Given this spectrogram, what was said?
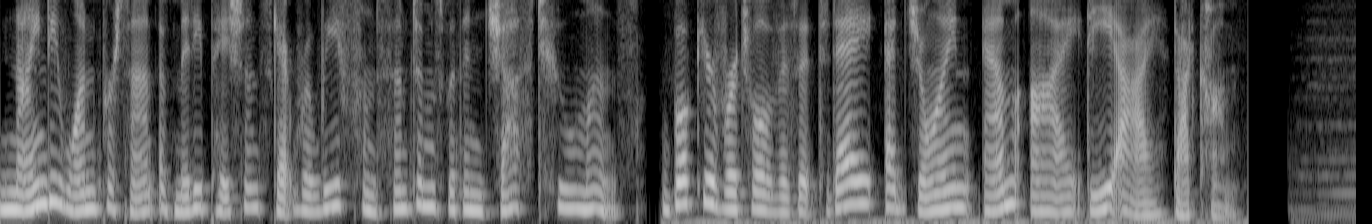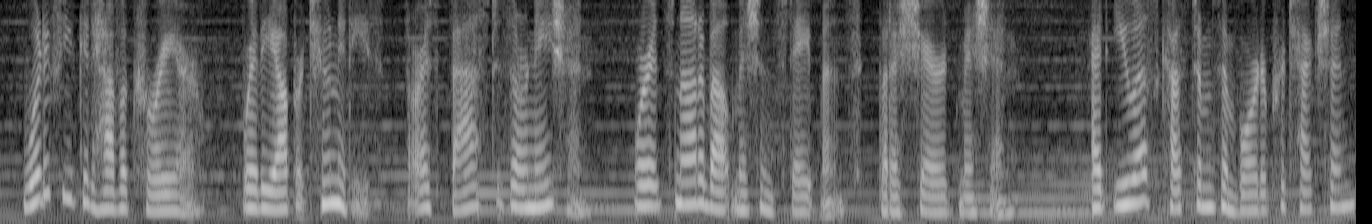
91% of MIDI patients get relief from symptoms within just two months. Book your virtual visit today at joinmidi.com. What if you could have a career where the opportunities are as vast as our nation, where it's not about mission statements, but a shared mission? At U.S. Customs and Border Protection,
